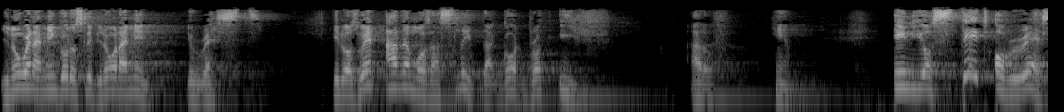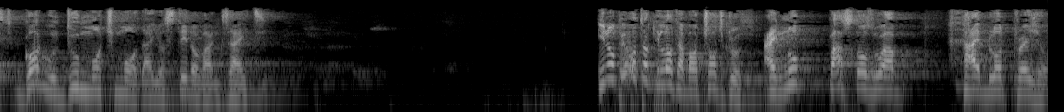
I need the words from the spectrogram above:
You know when I mean go to sleep, you know what I mean? You rest. It was when Adam was asleep that God brought Eve out of him. In your state of rest, God will do much more than your state of anxiety. You know, people talk a lot about church growth. I know pastors who have high blood pressure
